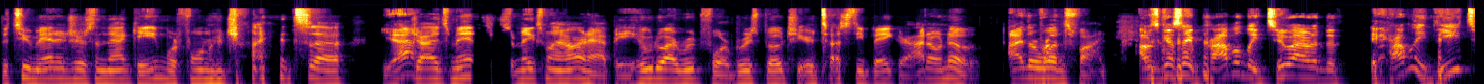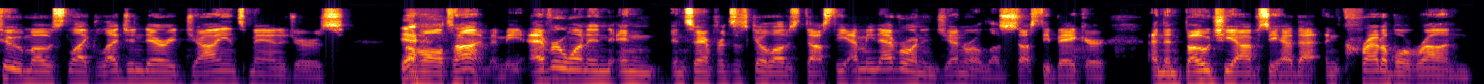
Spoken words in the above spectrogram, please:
the two managers in that game were former Giants. Uh, yeah, Giants managers. It makes my heart happy. Who do I root for, Bruce Bochy or Dusty Baker? I don't know. Either Pro- one's fine. I was gonna say probably two out of the probably the two most like legendary Giants managers. Yeah. of all time. I mean, everyone in, in in San Francisco loves Dusty. I mean, everyone in general loves Dusty Baker. And then Bochy obviously had that incredible run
